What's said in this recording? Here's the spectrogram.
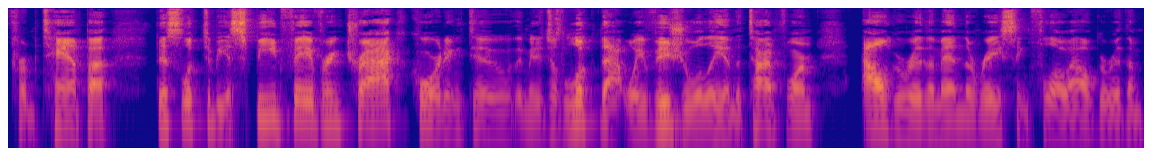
from Tampa. This looked to be a speed favoring track, according to, I mean, it just looked that way visually, and the time form algorithm and the racing flow algorithm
